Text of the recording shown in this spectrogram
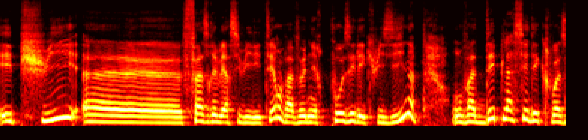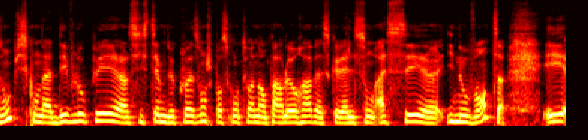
Et puis, euh, phase réversibilité, on va venir poser les cuisines. On va déplacer des cloisons, puisqu'on a développé un système de cloisons. Je pense qu'Antoine en parlera parce qu'elles sont assez euh, innovantes. Et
